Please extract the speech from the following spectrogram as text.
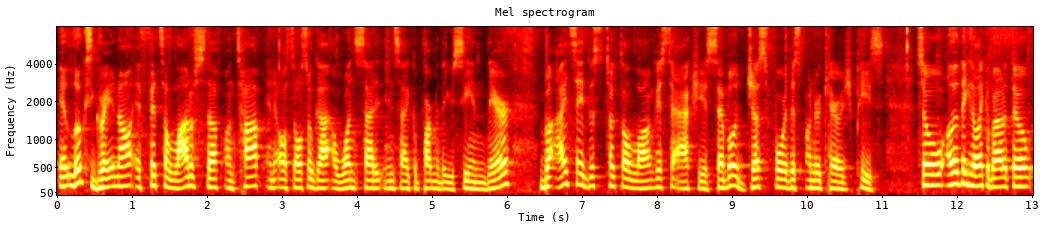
It looks great and all. It fits a lot of stuff on top and it's also got a one-sided inside compartment that you see in there. But I'd say this took the longest to actually assemble just for this undercarriage piece. So other things I like about it though,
